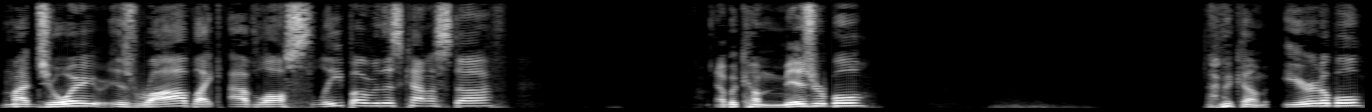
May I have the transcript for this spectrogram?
My joy is robbed. Like I've lost sleep over this kind of stuff. I become miserable. I become irritable.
